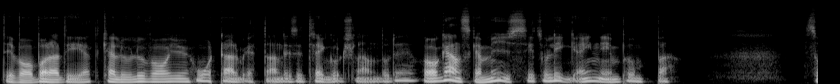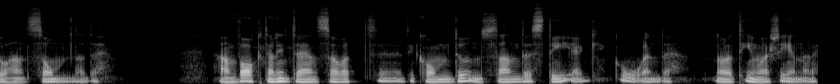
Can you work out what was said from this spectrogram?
Det var bara det att Kalulu var ju hårt arbetande i sitt trädgårdsland och det var ganska mysigt att ligga inne i en pumpa. Så han somnade. Han vaknade inte ens av att eh, det kom dunsande steg gående några timmar senare.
